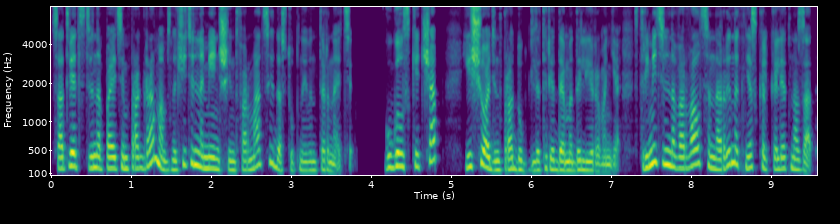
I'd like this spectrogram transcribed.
Соответственно, по этим программам значительно меньше информации, доступной в интернете. Google SketchUp, еще один продукт для 3D-моделирования, стремительно ворвался на рынок несколько лет назад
